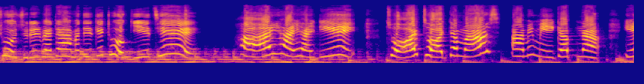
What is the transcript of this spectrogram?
শ্বশুরের বেটা আমাদেরকে ঠকিয়েছে? হাই হাই হাই রে। ছয়, ছয়টা মাস আমি মেকআপ না, এ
